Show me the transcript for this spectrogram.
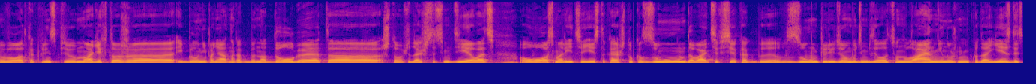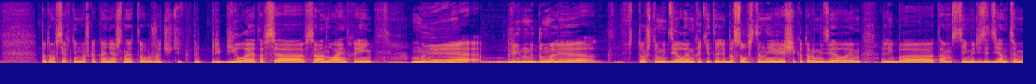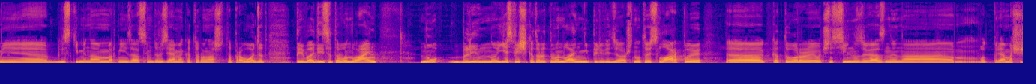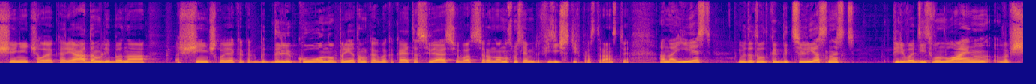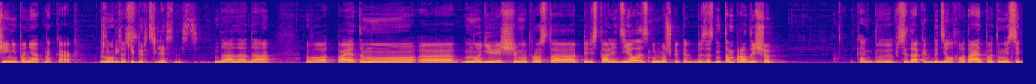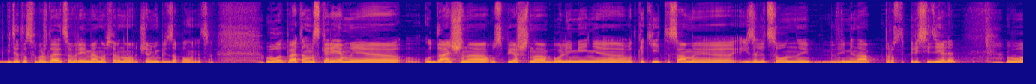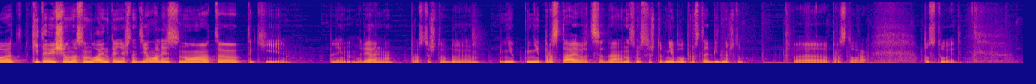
Вот, как, в принципе, у многих тоже. И было непонятно, как бы надолго это, что вообще дальше с этим делать. О, смотрите, есть такая штука Zoom, давайте все как бы в Zoom перейдем, будем делать онлайн, не нужно никуда ездить. Потом всех немножко, конечно, это уже чуть-чуть при- прибило, эта вся, вся онлайн-хрень. Мы, блин, мы думали, то, что мы делаем, какие-то либо собственные вещи, которые мы делаем, либо там с теми резидентами, близкими нам организациями, друзьями, которые у нас что-то проводят, переводить это в онлайн. Ну, блин, но есть вещи, которые ты в онлайн не переведешь. Ну, то есть ларпы, э, которые очень сильно завязаны на вот прям ощущение человека рядом, либо на ощущение человека как бы далеко, но при этом как бы какая-то связь у вас все равно, ну, в смысле, я имею в виду физически в пространстве, она есть. И вот эта вот как бы телесность переводить в онлайн вообще непонятно как. Ну, Кибер- то есть- Кибертелесность. да, да, да. Вот, поэтому э, многие вещи мы просто перестали делать, немножко как бы, ну там правда еще как бы всегда как бы дел хватает, поэтому если где-то освобождается время, оно все равно чем-нибудь заполнится. Вот, поэтому скорее мы удачно, успешно, более-менее вот какие-то самые изоляционные времена просто пересидели. Вот. Какие-то вещи у нас онлайн, конечно, делались, но это такие, блин, реально, просто чтобы не, не простаиваться, да, ну, в смысле, чтобы не было просто обидно, что э, простора пустует.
